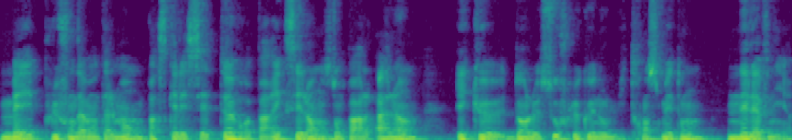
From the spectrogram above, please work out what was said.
mais plus fondamentalement parce qu'elle est cette œuvre par excellence dont parle Alain et que, dans le souffle que nous lui transmettons, naît l'avenir.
